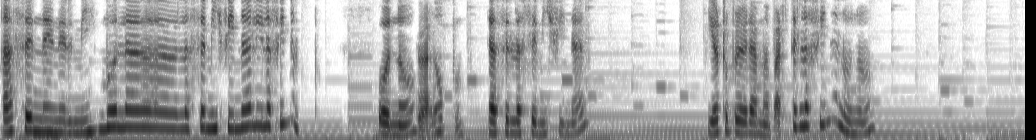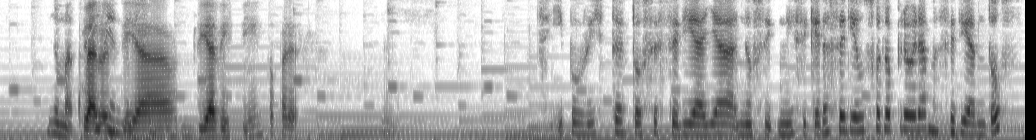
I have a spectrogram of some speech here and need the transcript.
hacen en el mismo la, la semifinal y la final o no Claro. no hacen la semifinal y otro programa aparte es la final o no no me acuerdo Claro, el día, día distinto parece. sí pues viste entonces sería ya no ni siquiera sería un solo programa serían dos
